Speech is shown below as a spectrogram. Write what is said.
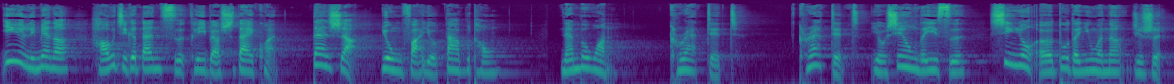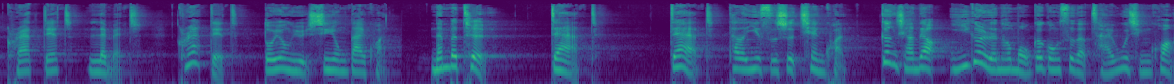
英语里面呢，好几个单词可以表示贷款，但是啊，用法有大不同。Number one, credit. Credit 有信用的意思，信用额度的英文呢就是 credit limit。Credit 多用于信用贷款。Number two, debt. Debt 它的意思是欠款，更强调一个人和某个公司的财务情况。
